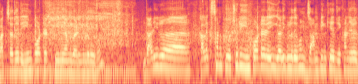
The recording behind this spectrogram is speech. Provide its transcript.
বাচ্চাদের ইম্পর্টেন্ট প্রিমিয়াম গাড়িগুলো দেখুন। গাড়ির কালেকশান প্রচুরই ইম্পর্টেন্ট এই গাড়িগুলো দেখুন জাম্পিং খেয়ে যেখানে যাবে,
